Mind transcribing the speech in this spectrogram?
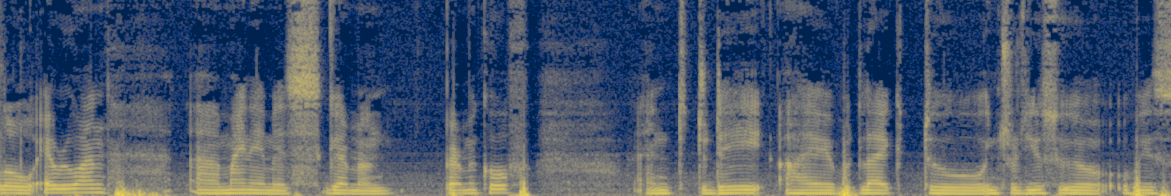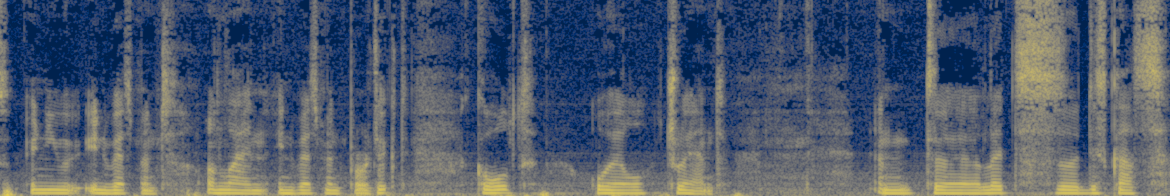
Hello everyone, uh, my name is German Permikov and today I would like to introduce you with a new investment, online investment project called Oil Trend. And uh, let's uh, discuss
